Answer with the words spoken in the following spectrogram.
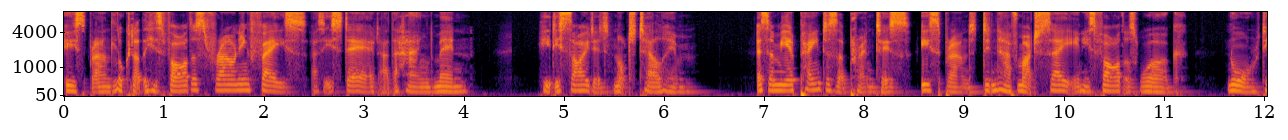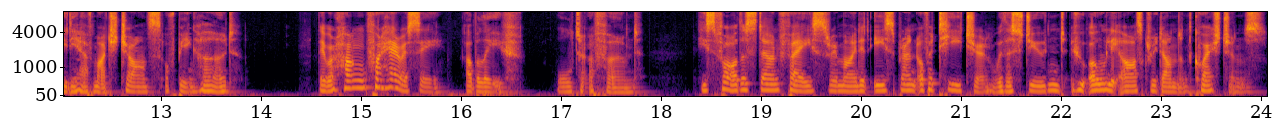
Isbrand looked at his father's frowning face as he stared at the hanged men. He decided not to tell him. As a mere painter's apprentice, Isbrand didn't have much say in his father's work, nor did he have much chance of being heard. They were hung for heresy, I believe, Walter affirmed. His father's stern face reminded Isbrand of a teacher with a student who only asked redundant questions.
